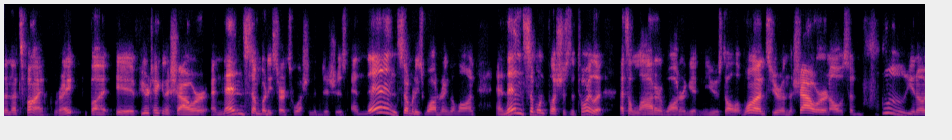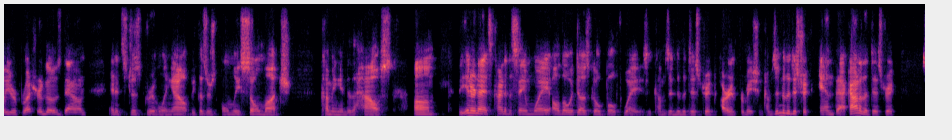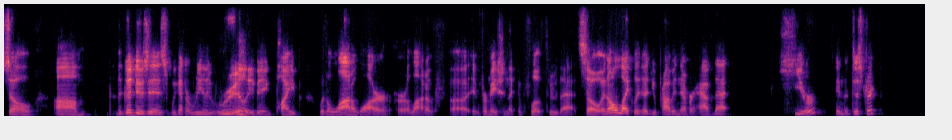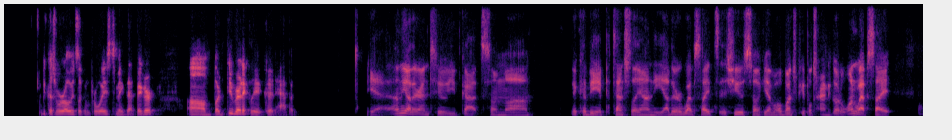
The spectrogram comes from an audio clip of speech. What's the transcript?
then that's fine, right? But if you're taking a shower and then somebody starts washing the dishes and then somebody's watering the lawn and then someone flushes the toilet, that's a lot of water getting used all at once. You're in the shower and all of a sudden, whoo, you know, your pressure goes down and it's just dribbling out because there's only so much coming into the house. Um, the internet is kind of the same way, although it does go both ways. It comes into the district, our information comes into the district and back out of the district. So, um, the good news is we got a really, really big pipe with a lot of water or a lot of uh, information that can flow through that. So, in all likelihood, you'll probably never have that here in the district because we're always looking for ways to make that bigger. Um, but theoretically, it could happen. Yeah. On the other end too, you've got some. Uh, it could be potentially on the other websites issues. So if you have a whole bunch of people trying to go to one website,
